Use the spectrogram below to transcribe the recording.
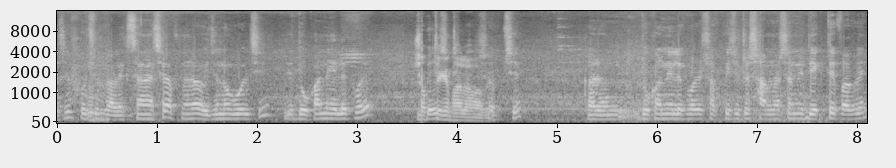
আছে প্রচুর কালেকশন আছে। আপনারা ওই জন্য বলছি যে দোকানে এলে পরে সব থেকে ভালো হবে। সবচেয়ে। কারণ দোকানে এলে পরে সব কিছুটা সামনাসামনি দেখতে পাবেন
